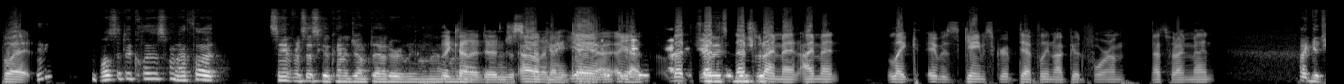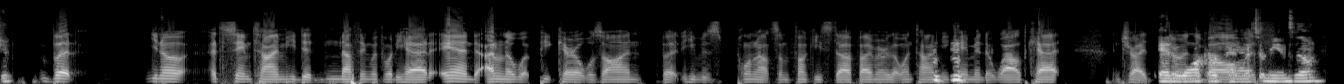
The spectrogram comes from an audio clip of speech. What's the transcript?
but Was it a close one? I thought San Francisco kind of jumped out early on that. They kind of did and just Oh, kind of okay, yeah, yeah, maintained yeah. That, Yeah, that's that's what I meant. I meant like it was game script definitely not good for him. That's what I meant. I get you. But you know, at the same time, he did nothing with what he had, and I don't know what Pete Carroll was on, but he was pulling out some funky stuff. I remember that one time he came into Wildcat and tried And throwing Walker the ball pass with in the end zone.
